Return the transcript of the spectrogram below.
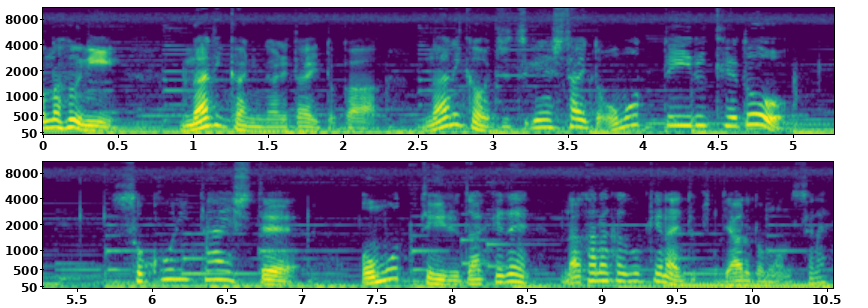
こんな風に何かになりたいとか、何かを実現したいと思っているけど、そこに対して思っているだけでなかなか動けない時ってあると思うんですよね。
